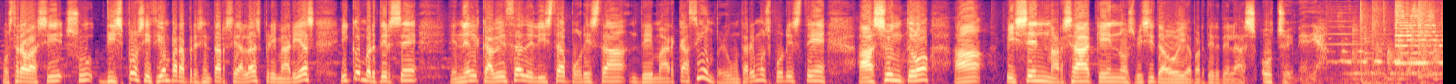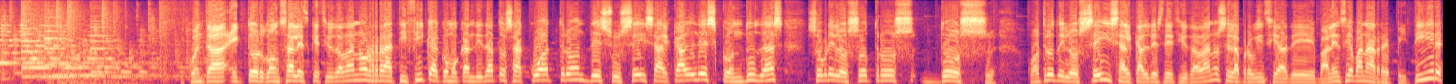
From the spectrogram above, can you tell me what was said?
mostraba así su disposición para presentarse a las primarias y convertirse en el cabeza de lista por esta demarcación. Preguntaremos por este asunto a Vicente Marsá, que nos visita hoy a partir de las ocho y media. Cuenta Héctor González que Ciudadanos ratifica como candidatos a cuatro de sus seis alcaldes con dudas sobre los otros dos. Cuatro de los seis alcaldes de Ciudadanos en la provincia de Valencia van a repetir,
